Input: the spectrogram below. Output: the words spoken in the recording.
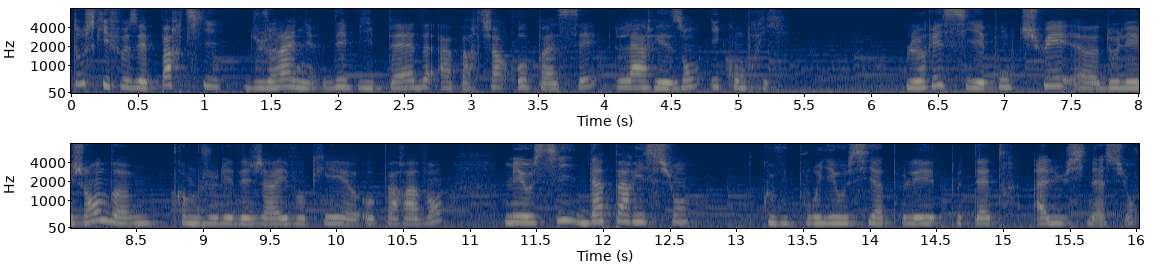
Tout ce qui faisait partie du règne des bipèdes appartient au passé, la raison y compris. Le récit est ponctué euh, de légendes, comme je l'ai déjà évoqué euh, auparavant, mais aussi d'apparitions que vous pourriez aussi appeler peut-être hallucinations,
